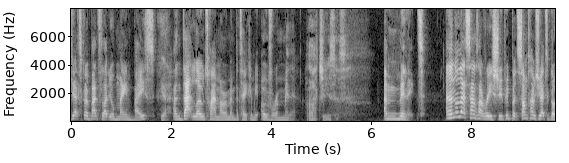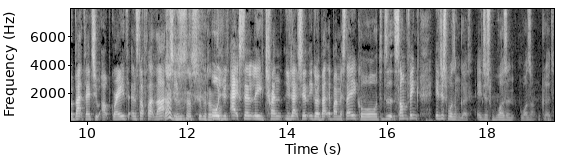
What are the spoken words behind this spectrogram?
You had to go back to like your main base. Yeah. And that load time, I remember taking me over a minute. oh Jesus. a minute. And I know that sounds like really stupid, but sometimes you had to go back there to upgrade and stuff like that. That So doesn't sound stupid at or you'd accidentally tran- you'd accidentally go back there by mistake or do something. It just wasn't good. It just wasn't wasn't good.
